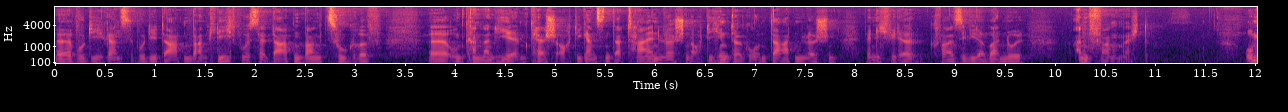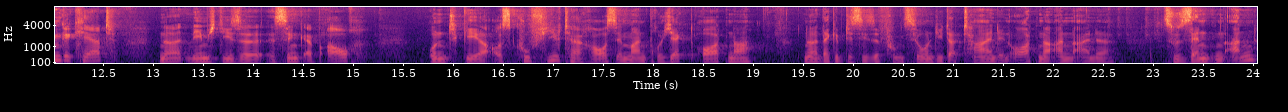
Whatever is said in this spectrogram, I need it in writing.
äh, wo, die ganze, wo die Datenbank liegt, wo ist der Datenbankzugriff äh, und kann dann hier im Cache auch die ganzen Dateien löschen, auch die Hintergrunddaten löschen, wenn ich wieder quasi wieder bei Null anfangen möchte. Umgekehrt ne, nehme ich diese Sync-App auch und gehe aus QField heraus in meinen Projektordner. Ne, da gibt es diese Funktion, die Dateien, den Ordner an eine zu senden an.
